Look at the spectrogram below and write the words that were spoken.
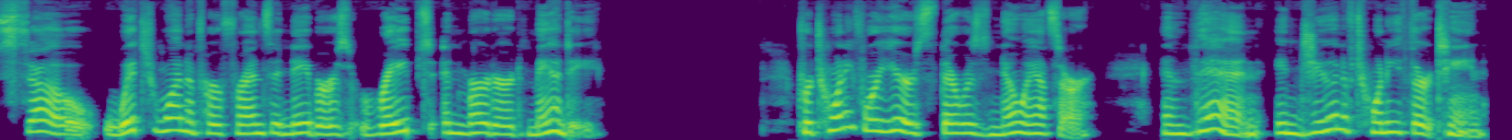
So, which one of her friends and neighbors raped and murdered Mandy? For 24 years, there was no answer. And then in June of 2013,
